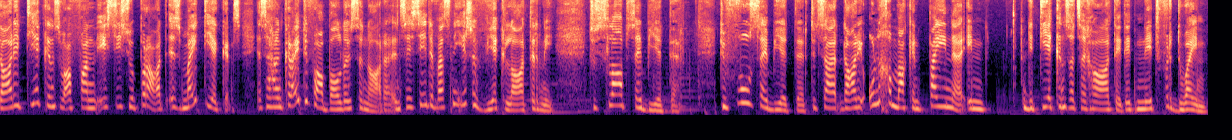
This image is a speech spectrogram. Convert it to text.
Daardie tekens waarvan Estie so praat, is my tekens. En sy gaan kry toe vir haar baldousenare en sy sê dit was nie eers 'n week later nie. Toe slaap sy beter. Toe voel sy beter. Toe daardie ongemak en pyne en die tekens wat sy gehad het, het net verdwyn.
